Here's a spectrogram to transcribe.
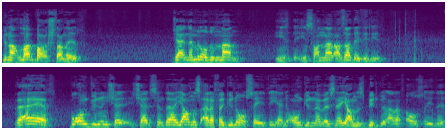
günahlar bağışlanır. Cəhənnəmin odundan insanlar azad edilir. Və əgər bu 10 günün içərisində yalnız Ərəfə günü olsaydı, yəni 10 günün əvəzinə yalnız bir gün Ərəfə olsaydı,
